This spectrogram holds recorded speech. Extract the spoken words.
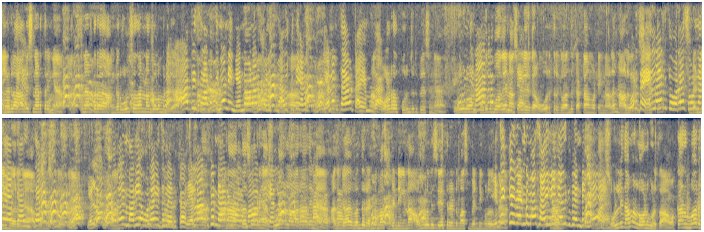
நீங்களும் ஆபீஸ் நடத்துறீங்க? ஆபீஸ் நடத்துற அங்க ரூல்ஸ் தான் நான் சொல்ல முடியும். ஆபீஸ் நடத்துங்க நீங்க என்ன அதை பத்தி எனக்கு எனக்கு தேவை டைம் நான் தான் சொல்றது புரிஞ்சுட்டு பேசுங்க. குழு லோன் கொடுக்கும் போதே நான் சொல்லியிருக்கேன். ஒருத்தருக்கு வந்து கட்டாம மாட்டீங்கனால நாலு பேர் ஒருத்தர் எல்லாருக்கும் ஒரே சூழ்நிலை பெண்டிங் வருங்க இருக்காது அப்படின்னு சொல்லியிருக்கிறேன். எல்லாருக்கும் ஒரே மாதிரியே ஒரே இதுல இருக்காது எல்லாத்துக்கும் ஆனா நேரம் அதான் காலம் சொல்றேங்க. மாறும். சூழ்நிலை எல்லாத்துக்கும் வராதுங்க. அதுக்காக வந்து ரெண்டு மாசம் பெண்டிங்னா அவங்களுக்கு சேர்த்து ரெண்டு மாசம் பெண்டிங் இதுக்கு சொல்லிதாம்மா லோன் கொடுத்தான். உட்காந்து போது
